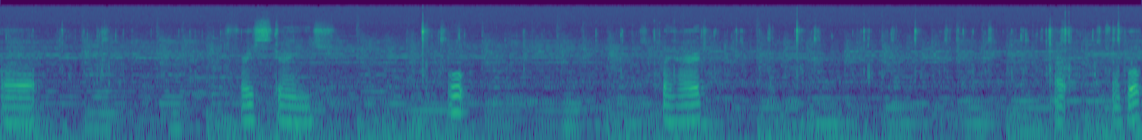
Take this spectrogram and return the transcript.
go! Uh, very strange. Oh, let's play hard. Jump up.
